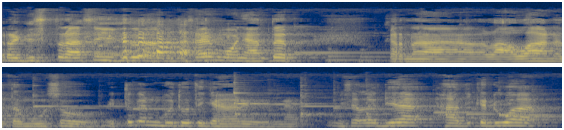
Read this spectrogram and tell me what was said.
registrasi gitu lah. Saya mau nyantet karena lawan atau musuh. Itu kan butuh tiga hari. Nah misalnya dia hari kedua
